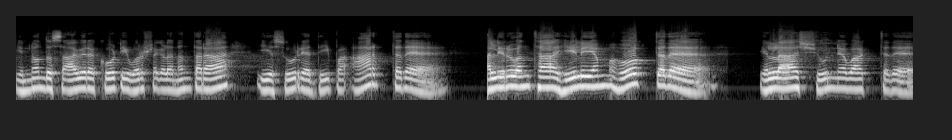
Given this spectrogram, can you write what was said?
ಇನ್ನೊಂದು ಸಾವಿರ ಕೋಟಿ ವರ್ಷಗಳ ನಂತರ ಈ ಸೂರ್ಯ ದೀಪ ಆರ್ತದೆ. ಅಲ್ಲಿರುವಂಥ ಹೀಲಿಯಂ ಹೋಗ್ತದೆ. ಎಲ್ಲ ಶೂನ್ಯವಾಗ್ತದೆ.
